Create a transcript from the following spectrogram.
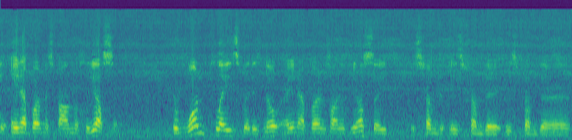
ein abar mispal The one place where there's no ein abar mispal is from the is from the is from the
